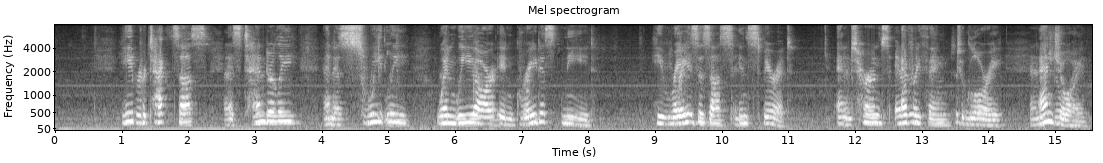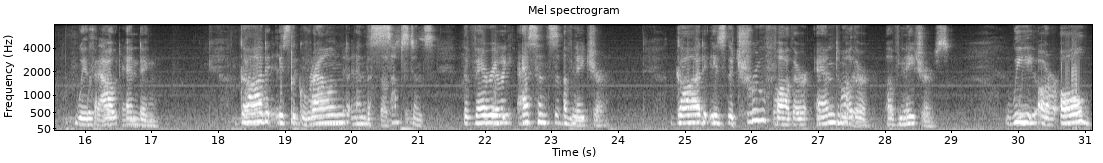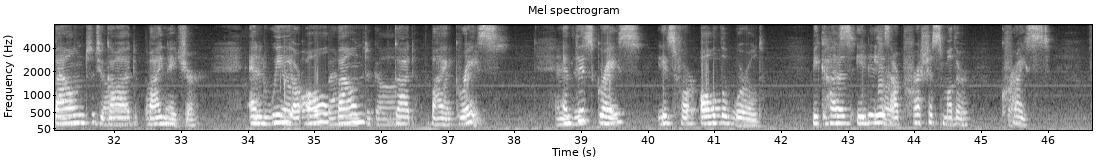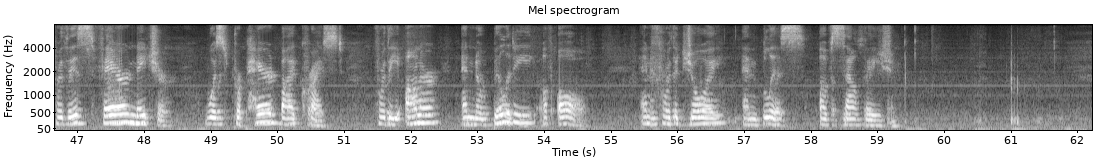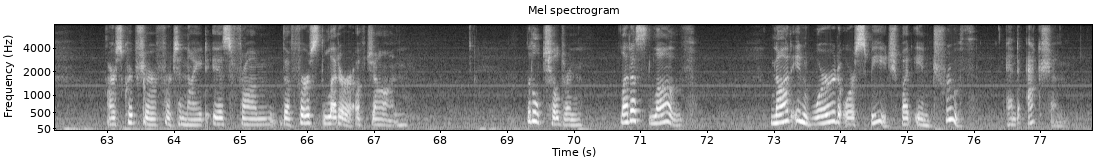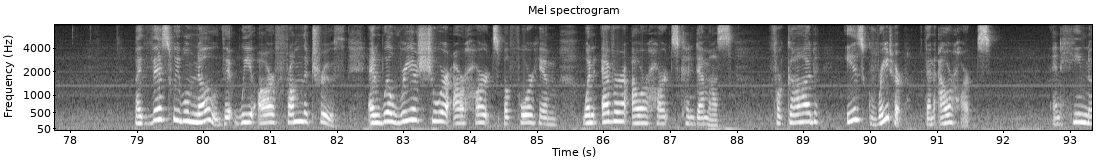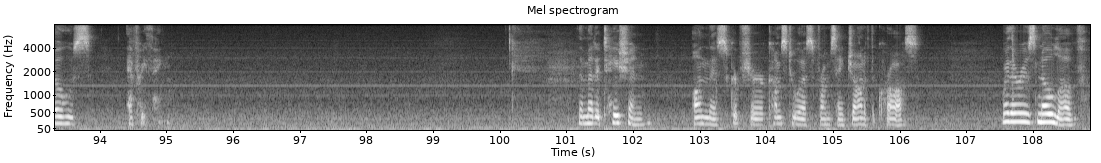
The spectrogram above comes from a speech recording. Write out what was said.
He protects us as tenderly and as sweetly when we are in greatest need. He raises us in spirit and turns everything to glory and joy without ending. God is the ground and the substance, the very essence of nature. God is the true Father and Mother of natures. We are all bound to God by nature, and we are all bound to God by grace. And this grace is for all the world, because it is our precious Mother, Christ. For this fair nature was prepared by Christ for the honor and nobility of all, and for the joy and bliss of salvation. Our scripture for tonight is from the first letter of John. Little children, let us love, not in word or speech, but in truth and action. By this we will know that we are from the truth and will reassure our hearts before Him whenever our hearts condemn us. For God is greater than our hearts, and He knows everything. The meditation on this scripture comes to us from St. John of the Cross. Where there is no love,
